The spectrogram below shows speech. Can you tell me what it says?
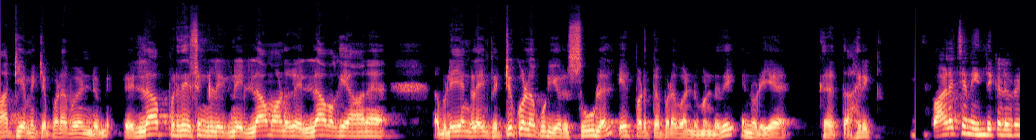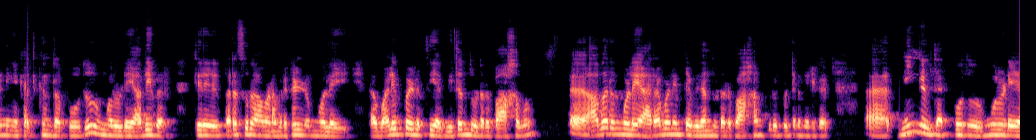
மாற்றியமைக்கப்பட வேண்டும். எல்லா பிரதேசங்களில் இருக்கின்ற எல்லா மாணவர்கள் எல்லா வகையான விடயங்களையும் பெற்றுக்கொள்ளக்கூடிய ஒரு சூழல் ஏற்படுத்தப்பட வேண்டும் என்பது என்னுடைய கருத்தாக இருக்கு. வாழைச்சேனை இந்து கல்லூரி நீங்க கற்கின்ற போது உங்களுடைய அதிபர் திரு பரசுராமன் அவர்கள் உங்களை வழிப்படுத்திய விதம் தொடர்பாகவும் அவர் உங்களை அரவணைத்த விதம் தொடர்பாகவும் குறிப்பிட்டிருந்தீர்கள். நீங்கள் தற்போது உங்களுடைய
